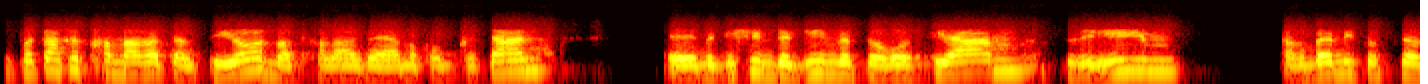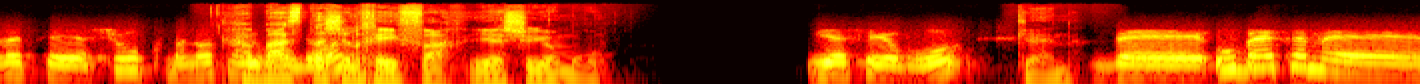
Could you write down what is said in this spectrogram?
הוא פתח את חמר התלפיות, בהתחלה זה היה מקום קטן, מגישים דגים ופירות ים, טריים, הרבה מתוצרת אה, השוק, מנות מיוחדות. הבסטה של חיפה, יש שיאמרו. יש שיאמרו. כן. והוא בעצם אה,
